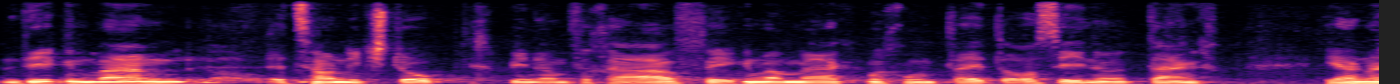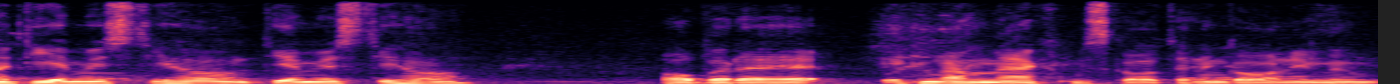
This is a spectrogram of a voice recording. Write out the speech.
Und irgendwann, jetzt habe ich gestoppt, ich bin am Verkaufen, irgendwann merkt man, kommt gleich das rein und denkt, ja, noch die müsste ich haben und die müsste ich haben. Aber äh, irgendwann merkt man, es geht dann gar nicht mehr um,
